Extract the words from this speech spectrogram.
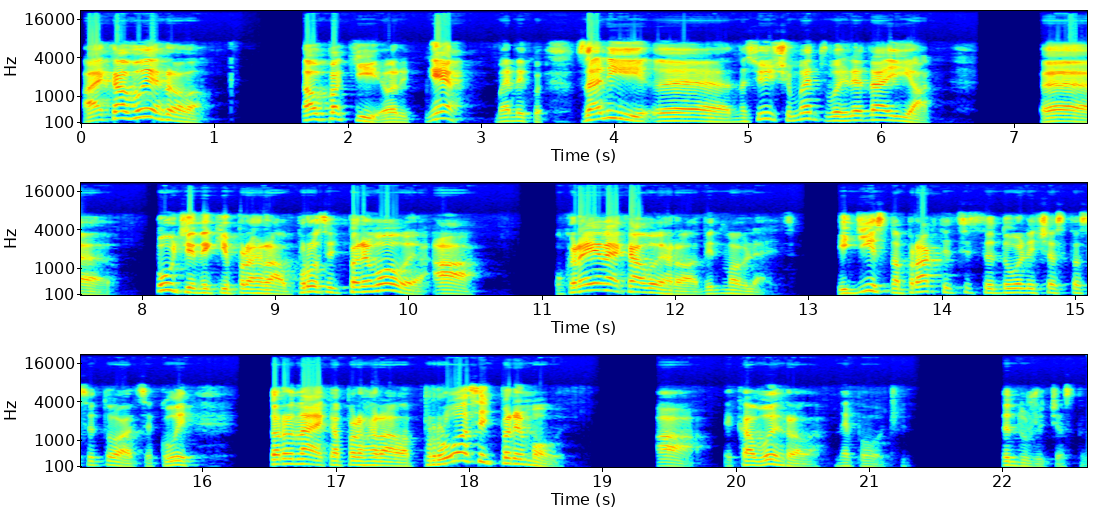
А яка виграла, навпаки, говорить, ні, в мене не хо-». Взагалі, е, на сьогоднішній момент виглядає як? Е, Путін, який програв, просить перемови, а Україна, яка виграла, відмовляється. І дійсно, на практиці це доволі часта ситуація, коли сторона, яка програла, просить перемови, а яка виграла, не погоджується. Це дуже часто.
